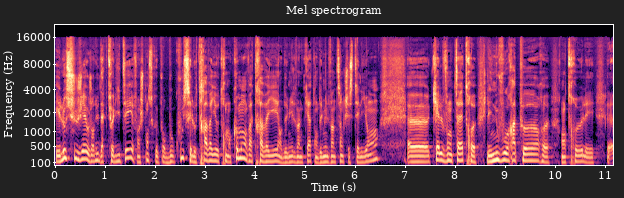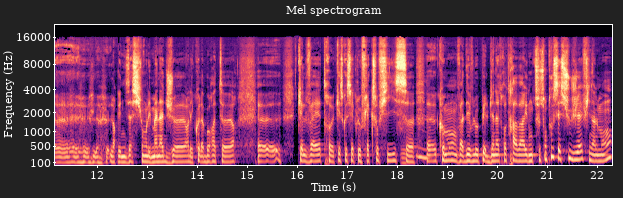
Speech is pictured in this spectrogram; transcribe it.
Et le sujet aujourd'hui d'actualité, enfin je pense que pour beaucoup, c'est le travailler autrement. Comment on va travailler en 2024, en 2025 chez Stellion? Euh, Quels vont être les nouveaux rapports euh, entre les euh, l'organisation, les managers, les collaborateurs? Quel va être Qu'est-ce que c'est que le flex office? Mmh. Comment on va développer le bien bien-être au travail. Donc ce sont tous ces sujets finalement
